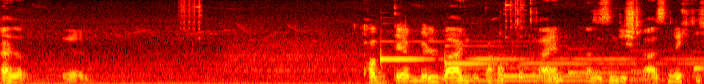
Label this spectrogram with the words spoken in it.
also, äh, kommt der Müllwagen überhaupt dort rein? Also sind die Straßen richtig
